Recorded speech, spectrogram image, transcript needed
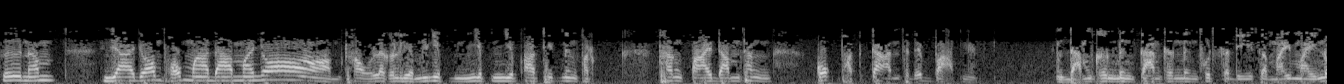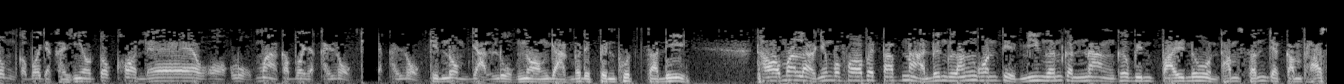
ซื้อน้ำยาย้อมผมมาดามมาย้อมเท่าแล้วก็เหลี่ยมยิบยิบยิบอาทิตย์หนึ่งผัดทั้งปลายดำทั้งกกผัดการจะได้บาทเนี่ยดำครึ่งหนึ่งการครึ่งหนึ่งพุทธดีสมัยใหม่นมกับบ่อยากให้เหี่ยวตกค้อนแล้วออกลูกมากกับบ่อยากให้โลกอยากให้โลกกินนมหยาดลูกนองหยาดไม่ได้เป็นพุทธดี เท่ามาแล้วยังพอไปตัดหน้าดึงหลังคนที่มีเงินกันนั่งเครื่องบินไปนู่นทำสัญญกรรมพลาส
